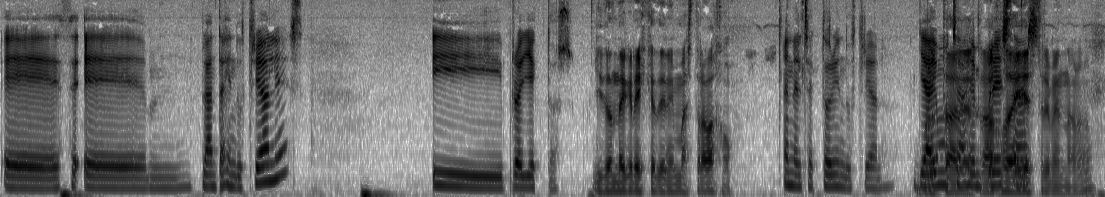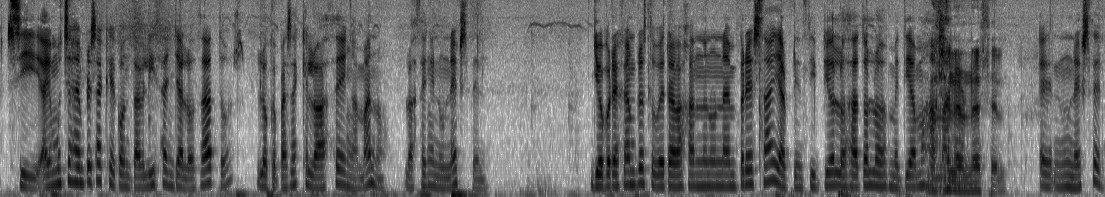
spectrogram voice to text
eh, eh, plantas industriales y proyectos ¿Y dónde creéis que tenéis más trabajo? en el sector industrial. Ya hay muchas el trabajo de ahí es empresas. tremendo, ¿no? Sí, hay muchas empresas que contabilizan ya los datos. Lo que pasa es que lo hacen a mano, lo hacen en un Excel. Yo, por ejemplo, estuve trabajando en una empresa y al principio los datos los metíamos a mano. en un Excel. En un Excel.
